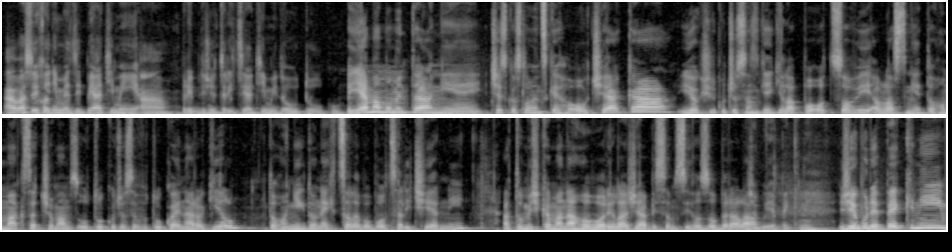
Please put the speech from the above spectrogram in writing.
a vlastne chodím medzi 5 a približne 30 do útulku. Ja mám momentálne československého ovčiaka, Jokširku, čo som zdedila po otcovi a vlastne toho Maxa, čo mám z útulku, čo sa v útulku aj narodil. Toho nikto nechce, lebo bol celý čierny. A tu Miška ma nahovorila, že aby som si ho zobrala. Že bude pekný. Že bude pekný.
